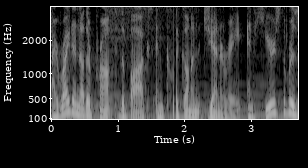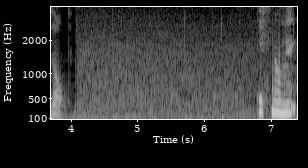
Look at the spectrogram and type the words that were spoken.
I write another prompt to the box and click on Generate, and here's the result. This moment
